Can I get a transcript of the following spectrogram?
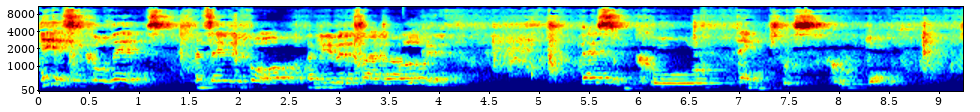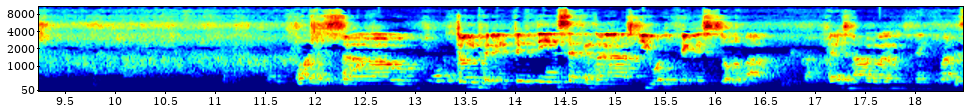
Here's some cool things. And same as before, I'll give you a bit of time to have a look at it there's some cool things. Cool game. What? So, Duncan, in 15 seconds, I'm going to ask you what you think this is all about. Okay, so have a moment to think about it.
